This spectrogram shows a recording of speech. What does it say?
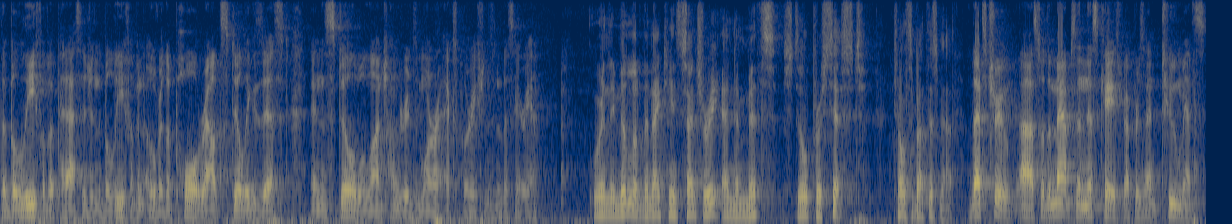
the belief of a passage and the belief of an over the pole route still exist and still will launch hundreds more explorations into this area. We're in the middle of the 19th century and the myths still persist. Tell us about this map. That's true. Uh, so the maps in this case represent two myths.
